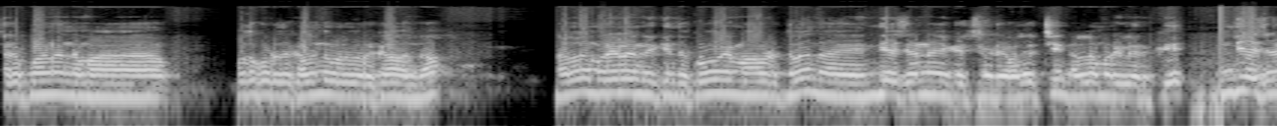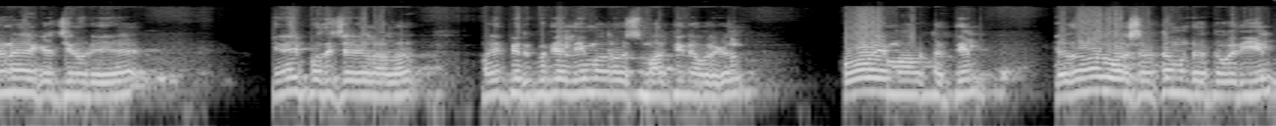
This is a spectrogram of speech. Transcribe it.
சிறப்பான நம்ம மா பொதுக்கூட்டத்தை கலந்து கொள்வதற்காக வந்தோம். நல்ல முறையில் இன்னைக்கு இந்த கோவை மாவட்டத்தில் இந்த இந்திய ஜனநாயக கட்சியினுடைய வளர்ச்சி நல்ல முறையில் இருக்குது இந்திய ஜனநாயக கட்சியினுடைய இணை பொதுச் செயலாளர் மதிப்பிற்குரிய லீமா ரோஸ் மார்டின் அவர்கள் கோவை மாவட்டத்தில் ஏதாவது ஒரு சட்டமன்ற தொகுதியில்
